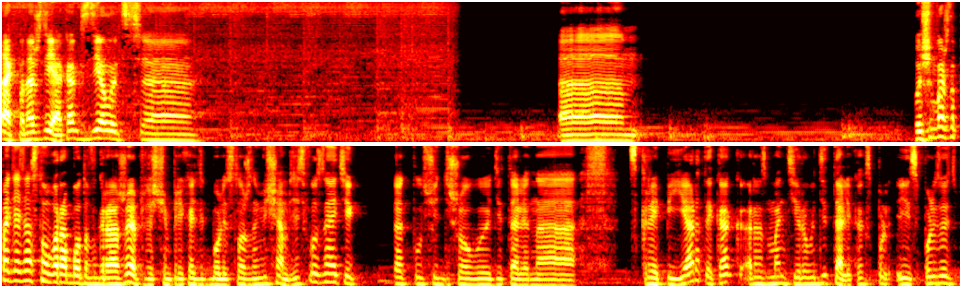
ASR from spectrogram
Так, подожди, а как сделать... Э... Э... Очень важно понять основу работы в гараже, прежде чем переходить к более сложным вещам. Здесь вы узнаете, как получить дешевые детали на скрэпи ярд и как размонтировать детали, как использовать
